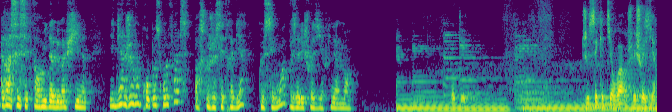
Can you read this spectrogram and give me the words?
grâce à cette formidable machine. Eh bien, je vous propose qu'on le fasse, parce que je sais très bien que c'est moi que vous allez choisir finalement. Ok. Je sais quel tiroir je vais choisir.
